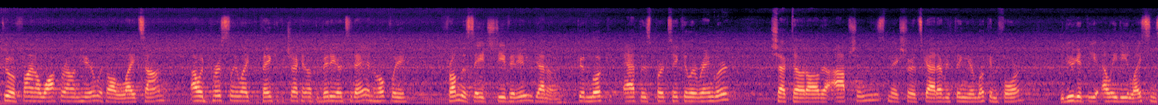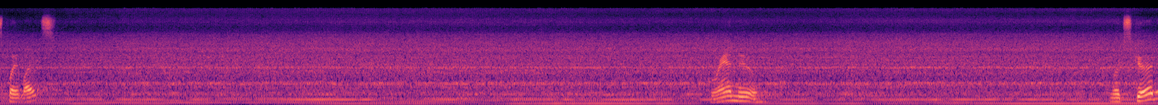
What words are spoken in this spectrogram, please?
Do a final walk around here with all the lights on. I would personally like to thank you for checking out the video today and hopefully from this HD video you got a good look at this particular Wrangler. Checked out all the options, make sure it's got everything you're looking for. You do get the LED license plate lights, brand new. Looks good.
